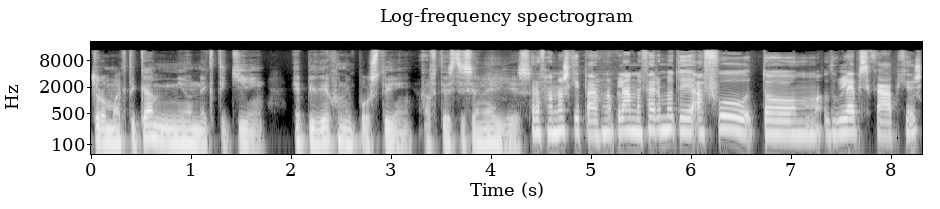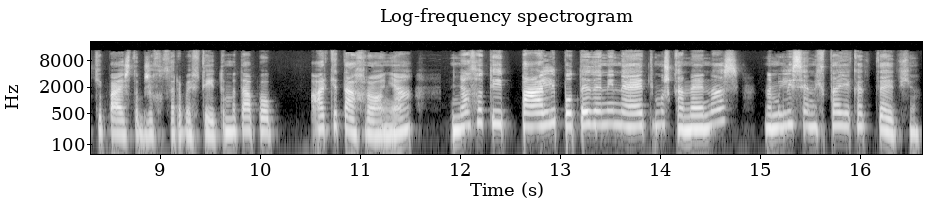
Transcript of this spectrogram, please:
τρομακτικά μειονεκτικοί επειδή έχουν υποστεί αυτές τις ενέργειες. Προφανώς και υπάρχουν. Απλά αναφέρουμε ότι αφού το δουλέψει κάποιος και πάει στον ψυχοθεραπευτή του μετά από αρκετά χρόνια νιώθω ότι πάλι ποτέ δεν είναι έτοιμος κανένας να μιλήσει ανοιχτά για κάτι τέτοιο.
